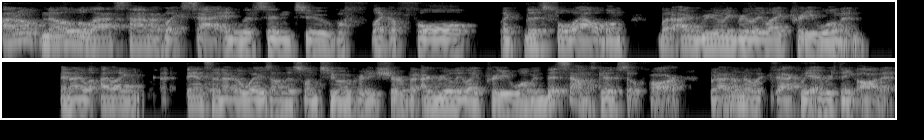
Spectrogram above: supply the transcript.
I don't know the last time I've like sat and listened to like a full like this full album, but I really really like Pretty Woman, and I I like Dance the Night Away is on this one too. I'm pretty sure, but I really like Pretty Woman. This sounds good so far, but I don't know exactly everything on it.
